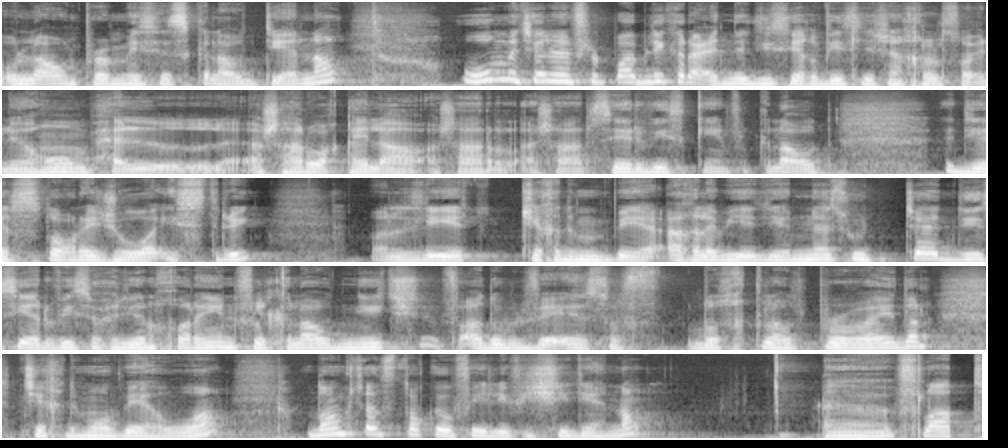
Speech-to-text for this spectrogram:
ولا on-premises cloud ديالنا. ومثلا في ال public راه عندنا des services اللي تنخلصوا عليهم بحال أشهر وقيله أشهر أشهر service كاين في ال cloud ديال storage هو S3 اللي تيخدم به أغلبية ديال الناس وحتى des services وحدين أخرين في ال cloud نيتش في AWS وفي d'autres cloud provider تيخدموا به هو. donc تن stock يو فيه les fichiers ديالنا. flat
